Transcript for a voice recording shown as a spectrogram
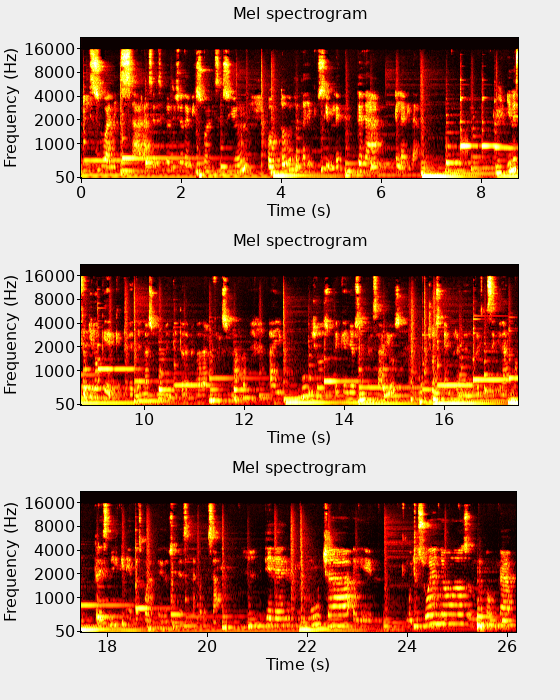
visualizar, hacer ese ejercicio de visualización con todo el detalle posible, te da claridad. Y en esto quiero que, que te detengas un momentito de verdad a reflexionarlo. Hay muchos pequeños empresarios, muchos emprendedores que se quedan con 3.542 ideas en la cabeza. Tienen mucha... Sueños, una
